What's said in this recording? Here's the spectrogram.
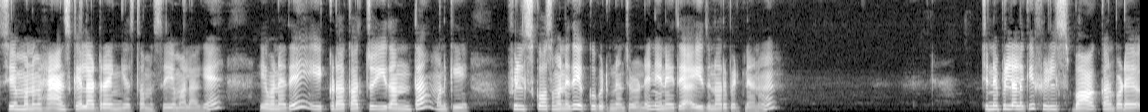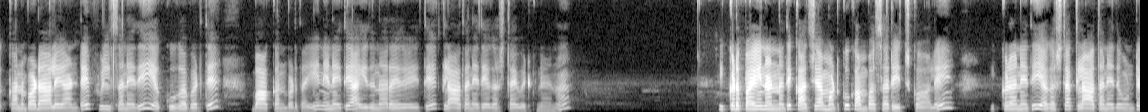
సేమ్ మనం హ్యాండ్స్కి ఎలా డ్రాయింగ్ చేస్తామో సేమ్ అలాగే. ఏమనేది ఇక్కడ ఖర్చు ఇదంతా మనకి ఫిల్స్ కోసం అనేది ఎక్కువ పెట్టుకున్నాను చూడండి. నేనైతే ఐదున్నర పెట్టినాను. చిన్నపిల్లలకి ఫిల్స్ బాగా కనపడే కనపడాలి అంటే ఫిల్స్ అనేది ఎక్కువగా పెడితే బాగా కనపడతాయి. నేనైతే ఐదున్నర అయితే క్లాత్ అనేది ఎగస్ట్రా పెట్టుకున్నాను. ఇక్కడ పైన అన్నది కచ్చా మటుకు కంపల్సరీ ఇచ్చుకోవాలి. ఇక్కడ అనేది ఎగస్ట్రా క్లాత్ అనేది ఉంటే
